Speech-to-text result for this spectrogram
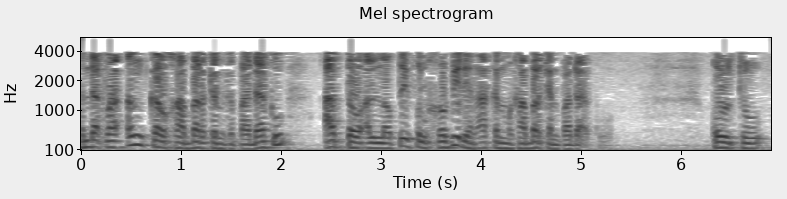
Hendaklah engkau kabarkan kepadaku atau al-latiful khabir yang akan mengkabarkan padaku. Qultu.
